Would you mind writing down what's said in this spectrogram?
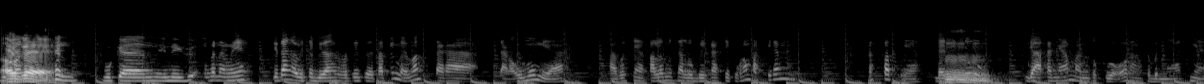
Oke. Okay. Bukan, bukan ini apa namanya? Kita nggak bisa bilang seperti itu. Tapi memang secara secara umum ya harusnya kalau misal lubrikasi kurang pasti kan keset ya dan hmm. itu nggak akan nyaman untuk dua orang sebenarnya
